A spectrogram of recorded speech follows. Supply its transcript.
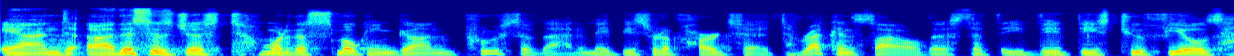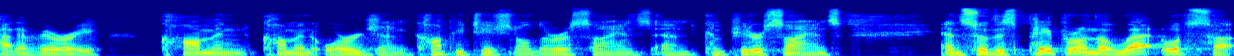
And uh, this is just one of the smoking gun proofs of that. It may be sort of hard to, to reconcile this, that the, the, these two fields had a very common, common origin, computational neuroscience and computer science. And so this paper on the left, whoops, uh,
